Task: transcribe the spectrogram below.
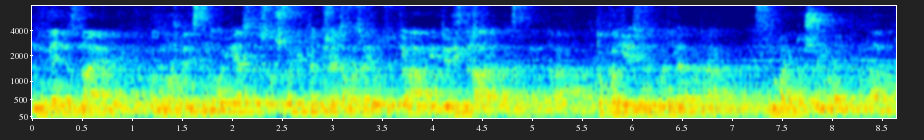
Ну, я не знаю, не видел. Возможно, и Ну, снимал. я слышал, что они там часто Поэтому, используют да, видеорегистратор. регистратор, да. Только Есть такой, да? да. Снимаю то, что им надо. надо.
